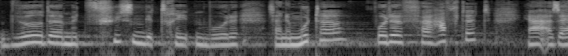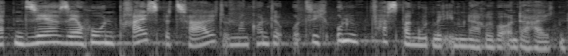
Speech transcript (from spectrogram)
Würde mit Füßen getreten wurde. Seine Mutter wurde verhaftet. Ja, also er hat einen sehr, sehr hohen Preis bezahlt und man konnte sich unfassbar gut mit ihm darüber unterhalten.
